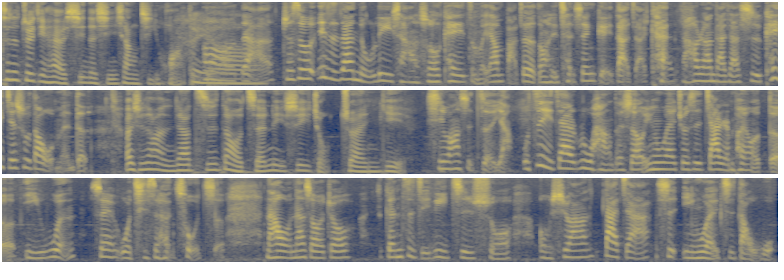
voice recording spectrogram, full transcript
甚至最近还有新的形象计划，对哦啊，，对啊，就是一直在努力，想说可以怎么样把这个东西呈现给大家看，然后让大家是可以接触到我们的。而且让人家知道整理是一种专业。希望是这样。我自己在入行的时候，因为就是家人朋友的疑问，所以我其实很挫折。然后我那时候就跟自己励志说，哦我希望大家是因为知道我，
